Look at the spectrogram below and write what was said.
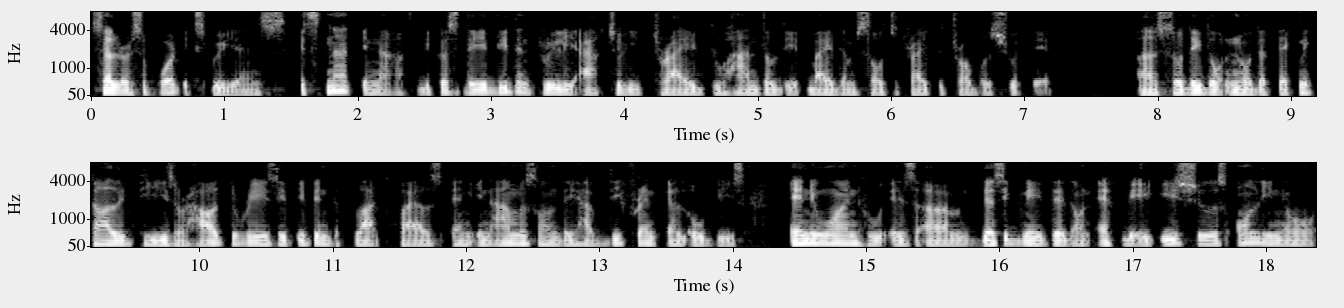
seller support experience, it's not enough because they didn't really actually try to handle it by themselves to try to troubleshoot it. Uh, so they don't know the technicalities or how to raise it, even the flat files. And in Amazon, they have different LOBs. Anyone who is um, designated on FBA issues only know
